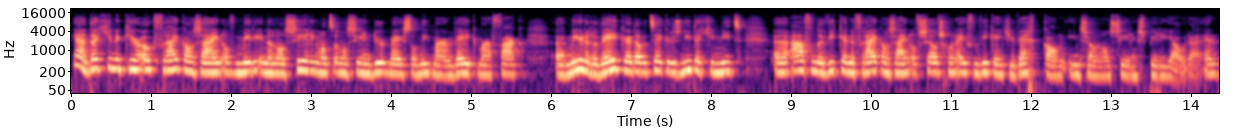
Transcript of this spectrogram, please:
ja, dat je een keer ook vrij kan zijn of midden in een lancering. Want een lancering duurt meestal niet maar een week, maar vaak uh, meerdere weken. Dat betekent dus niet dat je niet uh, avonden, weekenden vrij kan zijn of zelfs gewoon even een weekendje weg kan in zo'n lanceringsperiode. En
